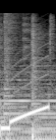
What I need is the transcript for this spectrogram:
Woo!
